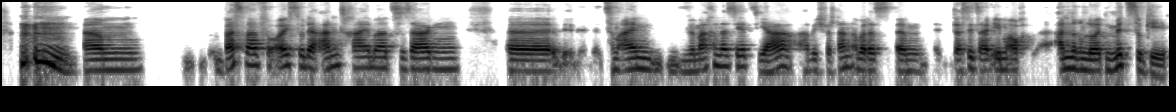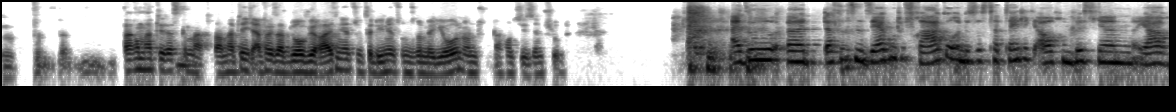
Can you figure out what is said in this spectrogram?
ähm, was war für euch so der Antreiber zu sagen, äh, zum einen, wir machen das jetzt, ja, habe ich verstanden, aber das, ähm, das jetzt halt eben auch anderen Leuten mitzugeben. Warum habt ihr das gemacht? Warum habt ihr nicht einfach gesagt, jo, wir reisen jetzt und verdienen jetzt unsere Millionen und nach uns die Sintflut? Also äh, das ist eine sehr gute Frage und es ist tatsächlich auch ein bisschen, ja,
